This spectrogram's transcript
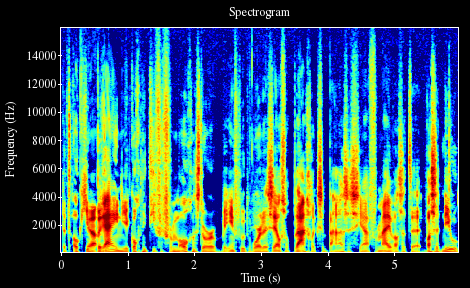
dat ook je brein, je cognitieve vermogens door beïnvloed worden, zelfs op dagelijkse basis. Ja, voor mij was het, uh, was het nieuw.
